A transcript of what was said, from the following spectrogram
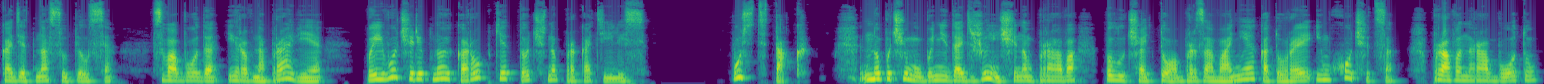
Кадет насупился. Свобода и равноправие по его черепной коробке точно прокатились. Пусть так. Но почему бы не дать женщинам право получать то образование, которое им хочется? Право на работу,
